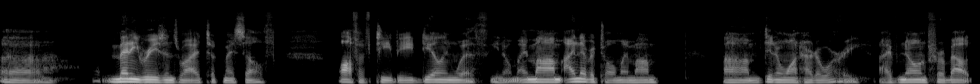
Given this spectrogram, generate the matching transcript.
Uh, many reasons why I took myself off of TV, dealing with, you know, my mom. I never told my mom, um, didn't want her to worry. I've known for about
